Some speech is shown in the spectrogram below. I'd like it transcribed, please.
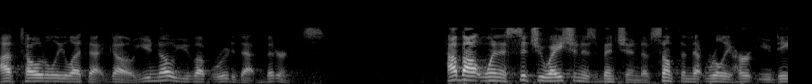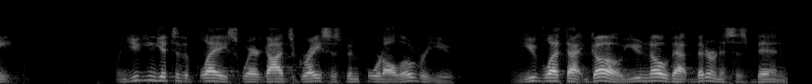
I've totally let that go. You know you've uprooted that bitterness. How about when a situation is mentioned of something that really hurt you deep? When you can get to the place where God's grace has been poured all over you, and you've let that go, you know that bitterness has been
